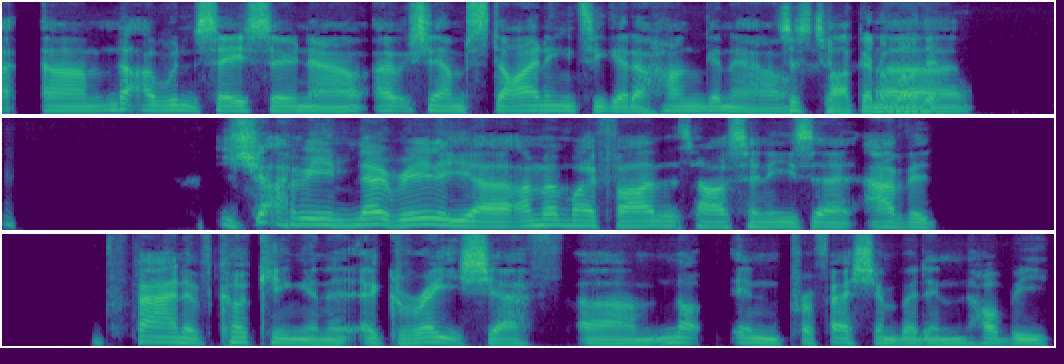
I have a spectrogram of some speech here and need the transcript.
uh, um, no, I wouldn't say so now. Actually, I'm starting to get a hunger now. Just talking about uh, it. Yeah, I mean, no, really. Uh, I'm at my father's house, and he's an avid fan of cooking and a, a great chef, um, not in profession but in hobby.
